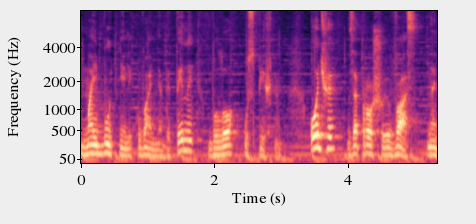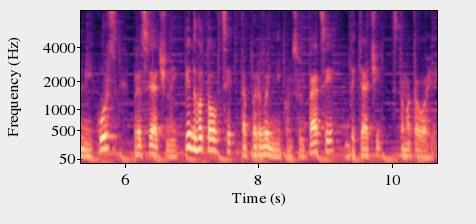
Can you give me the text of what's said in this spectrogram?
майбутнє лікування дитини було успішним. Отже, запрошую вас на мій курс, присвячений підготовці та первинній консультації в дитячій стоматології.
